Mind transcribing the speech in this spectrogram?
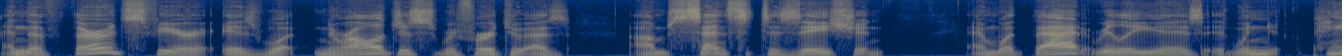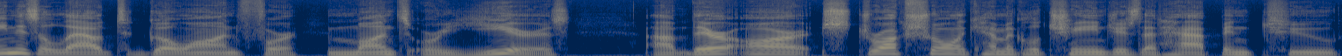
And the third sphere is what neurologists refer to as um, sensitization. And what that really is, when pain is allowed to go on for months or years, uh, there are structural and chemical changes that happen to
